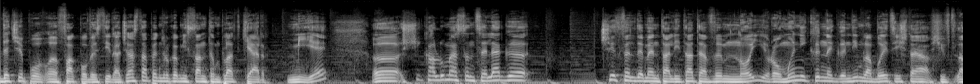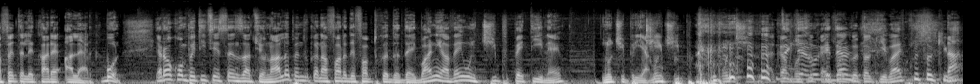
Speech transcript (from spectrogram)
de ce po- uh, fac povestirea aceasta? Pentru că mi s-a întâmplat chiar mie uh, și ca lumea să înțeleagă ce fel de mentalitate avem noi, românii, când ne gândim la băieții ăștia și la fetele care aleargă. Bun, era o competiție senzațională, pentru că în afară de faptul că dădeai banii, aveai un chip pe tine, nu Ciprian, un chip. Un chip, dacă am Chiar văzut mă că ai gândeam- făcut ochii mari. Făcut ochii Da?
